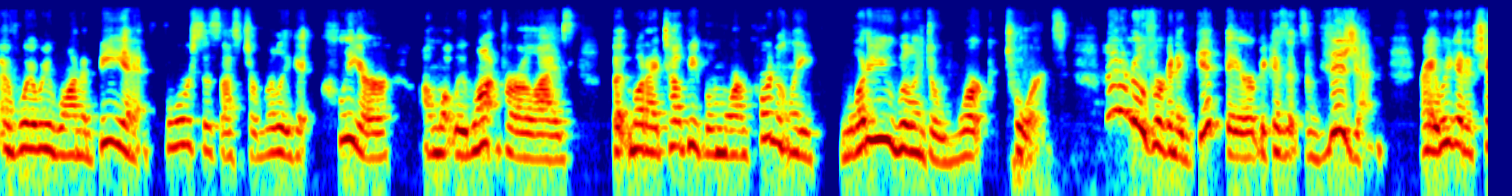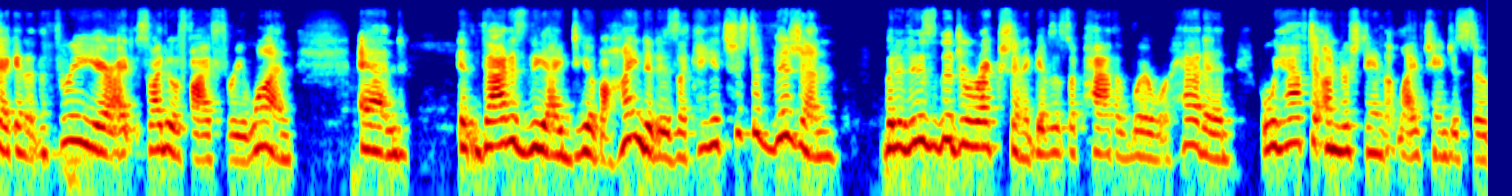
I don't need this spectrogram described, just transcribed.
of where we want to be and it forces us to really get clear on what we want for our lives. But what i tell people more importantly what are you willing to work towards? I don't know if we're going to get there because it's a vision right? We got to check in at the three year I, so i do a five three one and it, that is the idea behind it is like hey it's just a vision but it is the direction. It gives us a path of where we're headed but we have to understand that life changes so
